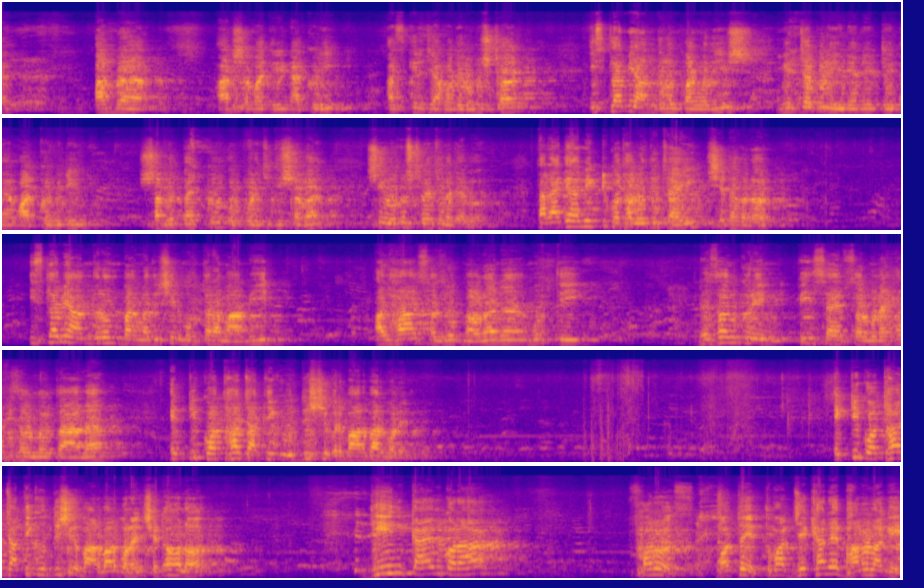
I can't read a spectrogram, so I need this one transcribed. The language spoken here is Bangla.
আলহামদুলিল্লাহ। আমরা আর সময় দেরি না করি। আজকের যে আমাদের অনুষ্ঠান, ইসলামী আন্দোলন বাংলাদেশ, মির্জাপুর ইউনিয়নের দুই নাম ওয়ার্ড কমিটির শপথ বাক্য ও পরিচিতি সভা, সেই অনুষ্ঠানে চলে যাব। তার আগে আমি একটু কথা বলতে চাই, সেটা হলো, ইসলামী আন্দোলন বাংলাদেশের মোহতারাম আমির, আলহাজ হজরত মাওলানা মুফতি রেজাল করিম পীর সাহেব সরমনায় হাফিজাউল্লাহ তাআলা একটি কথা জাতিকে উদ্দেশ্য করে বারবার বলেন। একটি কথা জাতিকে উদ্দেশ্য করে বারবার বলেন, সেটা হলো, দিন কায়েম করা ফরজ, অতএব তোমার যেখানে ভালো লাগে,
